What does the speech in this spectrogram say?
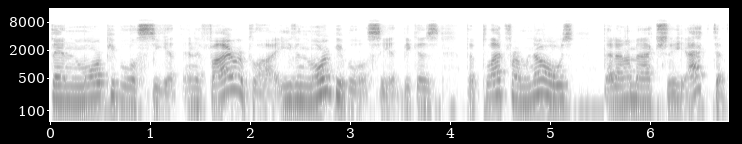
then more people will see it. And if I reply even more people will see it because the platform knows that I'm actually active.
